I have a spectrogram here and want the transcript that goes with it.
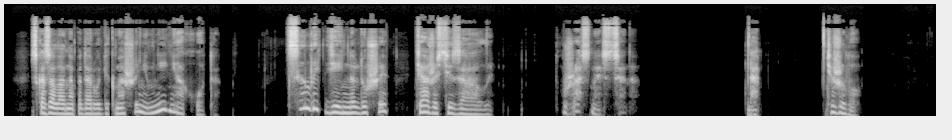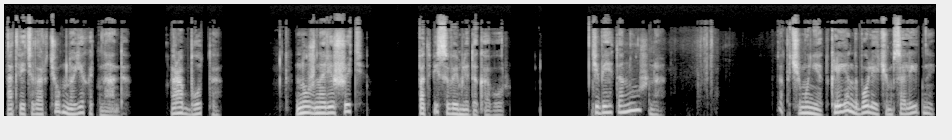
— сказала она по дороге к машине, — мне неохота. Целый день на душе тяжести за Аллы. Ужасная сцена. — Да, тяжело, — ответил Артем, — но ехать надо. Работа. Нужно решить, подписываем ли договор. Тебе это нужно? А почему нет? Клиент более чем солидный.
